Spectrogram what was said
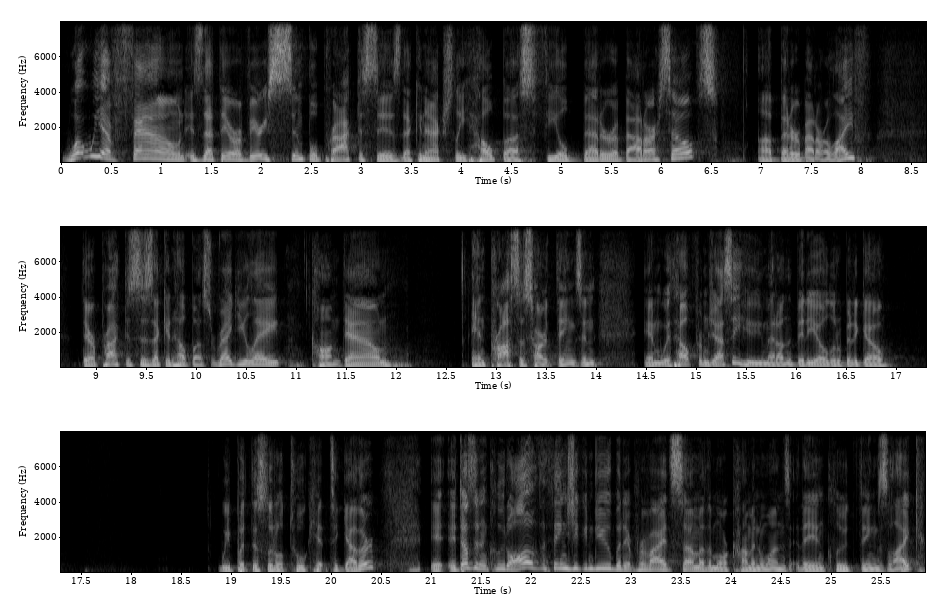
What we have found is that there are very simple practices that can actually help us feel better about ourselves uh, better about our life. There are practices that can help us regulate, calm down, and process hard things. And, and with help from Jesse, who you met on the video a little bit ago, we put this little toolkit together. It, it, doesn't include all of the things you can do, but it provides some of the more common ones. They include things like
